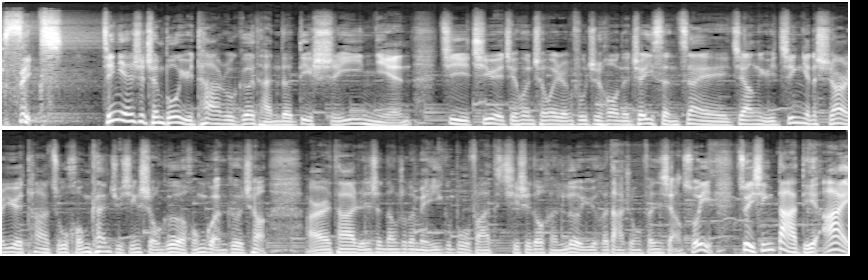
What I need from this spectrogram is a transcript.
Six。今年是陈柏宇踏入歌坛的第十一年，继七月结婚成为人夫之后呢，Jason 在将于今年的十二月踏足红磡举行首个红馆歌唱，而他人生当中的每一个步伐其实都很乐于和大众分享，所以最新大碟《爱》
